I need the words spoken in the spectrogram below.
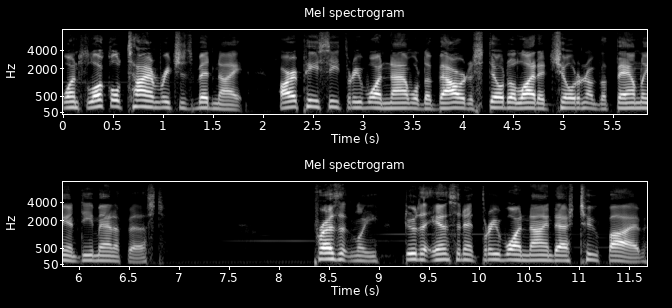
Once local time reaches midnight, RPC-319 will devour the still delighted children of the family and demanifest. Presently, due to Incident 319-25,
